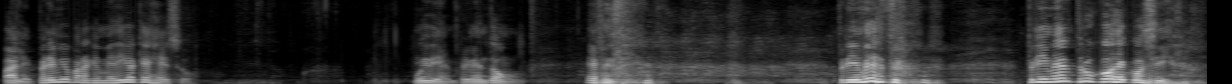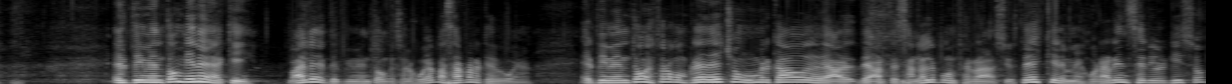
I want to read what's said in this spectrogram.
Vale, premio para que me diga qué es eso. Muy bien, pimentón. primer, primer truco de cocina. El pimentón viene de aquí, ¿vale? De pimentón, que se los voy a pasar para que vean. El pimentón, esto lo compré de hecho en un mercado de, artesanal de Ponferrada. Si ustedes quieren mejorar en serio el guiso,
